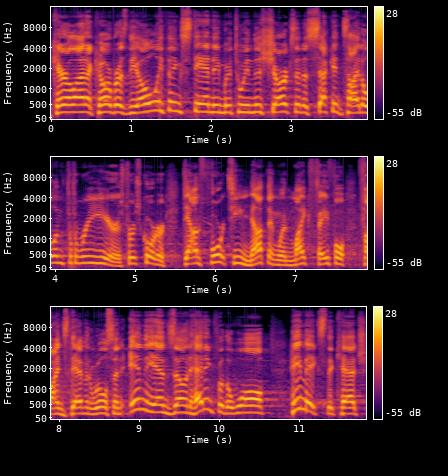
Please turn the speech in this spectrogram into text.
Carolina Cobras, the only thing standing between the Sharks and a second title in three years. First quarter down 14 0 when Mike Faithful finds Devin Wilson in the end zone, heading for the wall. He makes the catch,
